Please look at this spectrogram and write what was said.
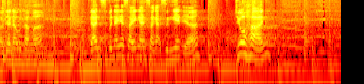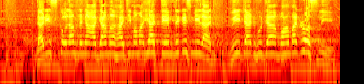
Saujana Utama dan sebenarnya saingan sangat sengit ya. Johan dari Sekolah Menengah Agama Haji Muhammad Yatim Negeri Sembilan Widad Huda Muhammad Rosli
